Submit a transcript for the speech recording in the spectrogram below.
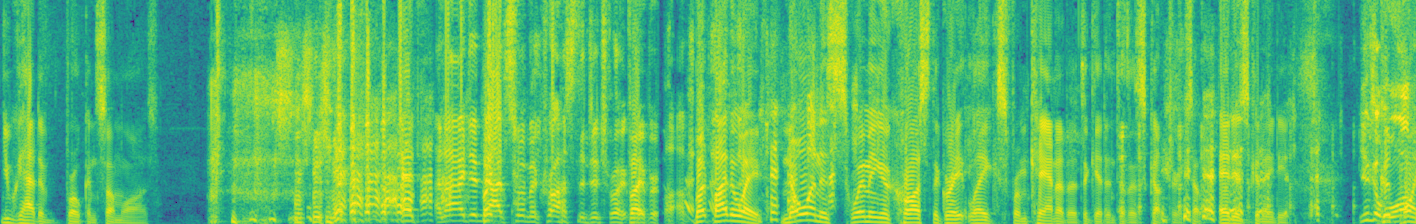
you had to have broken some laws. And I did not swim across the Detroit But, River. Bob. but by the way, no one is swimming across the Great Lakes from Canada to get into this country. So Ed is Canadian. You can Good walk point,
